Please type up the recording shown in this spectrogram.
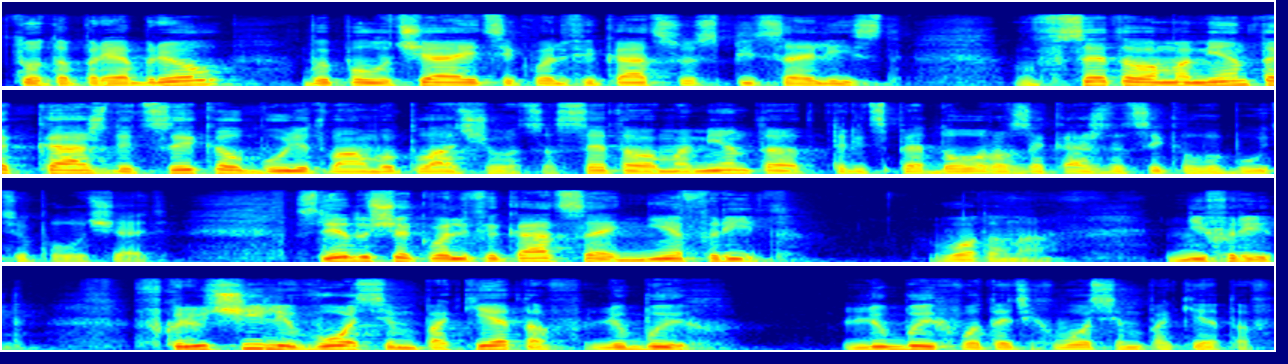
Кто-то приобрел, вы получаете квалификацию специалист. С этого момента каждый цикл будет вам выплачиваться. С этого момента 35 долларов за каждый цикл вы будете получать. Следующая квалификация нефрит. Вот она, нефрит. Включили 8 пакетов, любых, любых вот этих 8 пакетов.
